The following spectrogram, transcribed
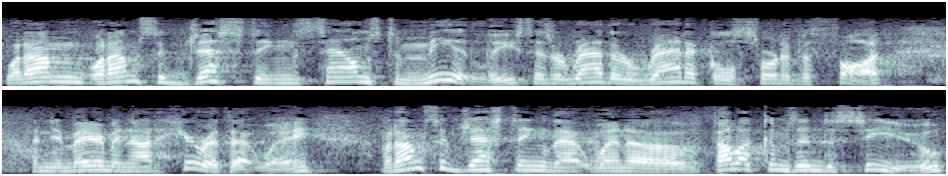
What I'm, what I'm suggesting sounds to me at least as a rather radical sort of a thought, and you may or may not hear it that way, but I'm suggesting that when a fellow comes in to see you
